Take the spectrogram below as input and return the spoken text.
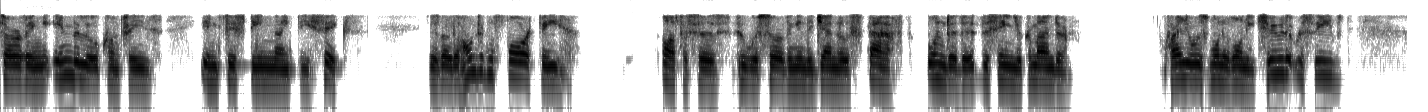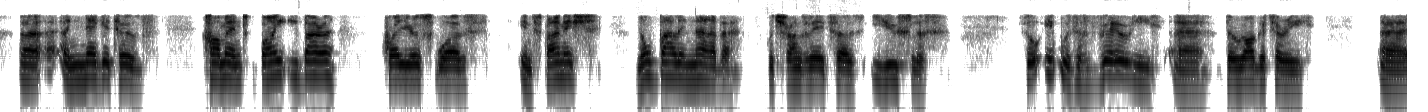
serving in the Low Countries in 1596. There's about 140 officers who were serving in the general staff under the, the senior commander. Cuellar was one of only two that received uh, a negative comment by Ibarra. Cuellar's was in Spanish, no vale nada, which translates as useless. So it was a very uh, derogatory uh,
